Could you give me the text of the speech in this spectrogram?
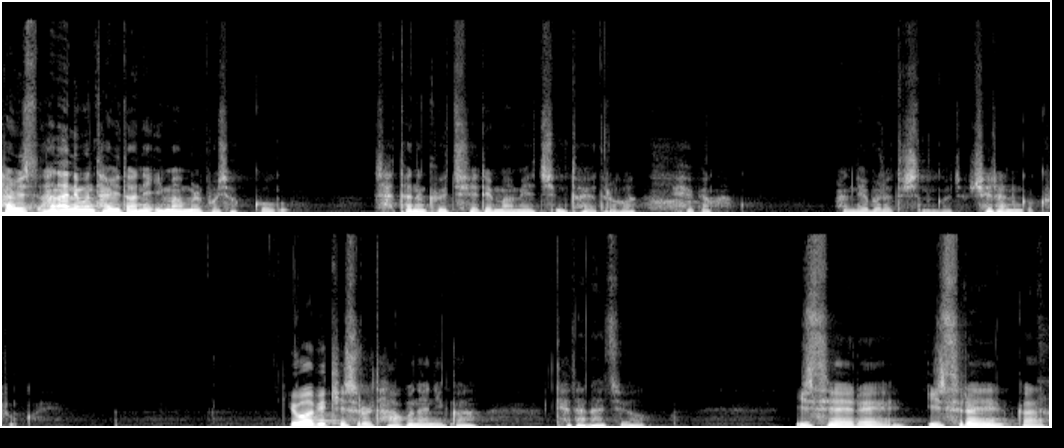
다윗 하나님은 다윗 안에 이 마음을 보셨고 사탄은 그 죄된 마음에 침투하여 들어가 해병하고 내버려 두시는 거죠. 죄라는 거 그런 거예요. 요압이 기술을 다 하고 나니까 대단하죠. 이스라엘의 이스라엘 그러니까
